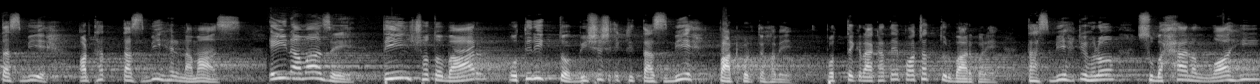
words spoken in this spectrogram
তাসবিহ, অর্থাৎ তাসবিহের নামাজ। এই নামাজে তিন শতবার অতিরিক্ত বিশেষ একটি তাসবিহ পাঠ করতে হবে। প্রত্যেক রাখাতে পঁচাত্তর বার করে। তাসবিহটি হলো সুবাহান আল্লাহি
